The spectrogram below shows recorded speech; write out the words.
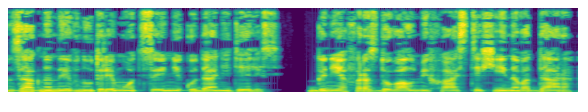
Загнанные внутрь эмоции никуда не делись. Гнев раздувал меха стихийного дара,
